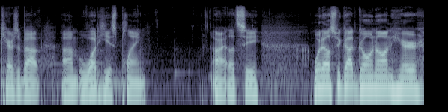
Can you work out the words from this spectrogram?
cares about um, what he is playing. All right, let's see what else we got going on here.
